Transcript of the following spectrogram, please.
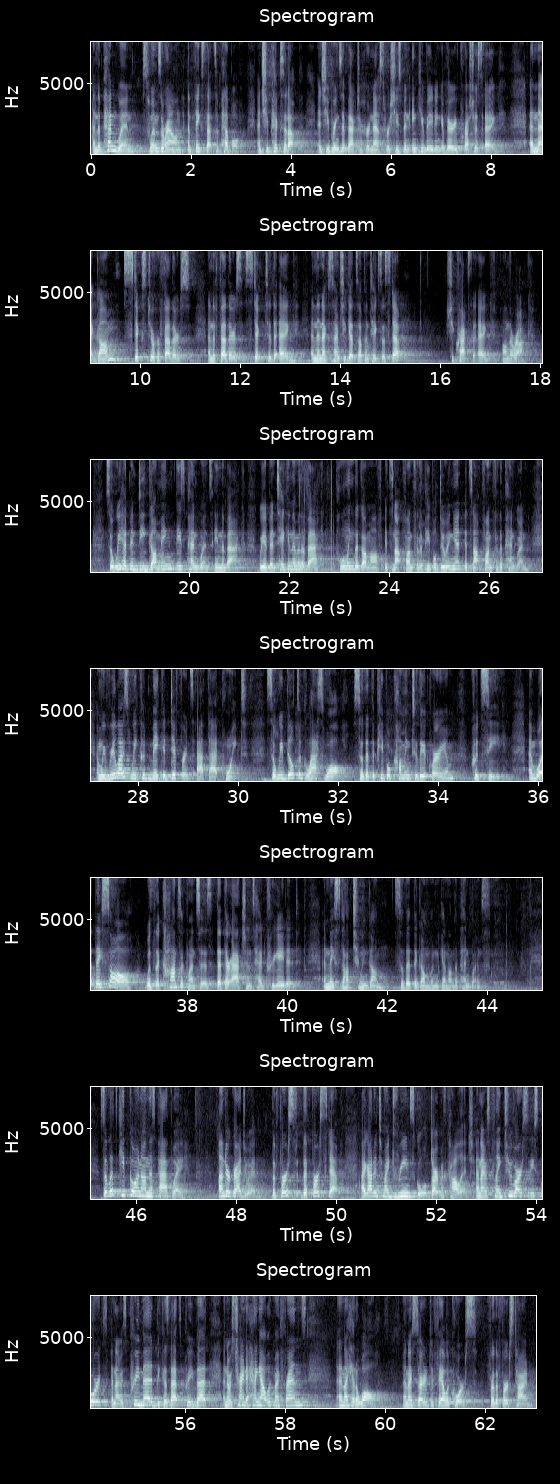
And the penguin swims around and thinks that's a pebble, and she picks it up and she brings it back to her nest where she's been incubating a very precious egg. And that gum sticks to her feathers, and the feathers stick to the egg, and the next time she gets up and takes a step, she cracks the egg on the rock. So we had been degumming these penguins in the back. We had been taking them in the back, pulling the gum off. It's not fun for the people doing it. It's not fun for the penguin. And we realized we could make a difference at that point. So we built a glass wall so that the people coming to the aquarium could see. And what they saw was the consequences that their actions had created. And they stopped chewing gum so that the gum wouldn't get on the penguins. So let's keep going on this pathway. Undergraduate, the first, the first step. I got into my dream school, Dartmouth College, and I was playing two varsity sports, and I was pre-med because that's pre-vet, and I was trying to hang out with my friends, and I hit a wall, and I started to fail a course for the first time.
